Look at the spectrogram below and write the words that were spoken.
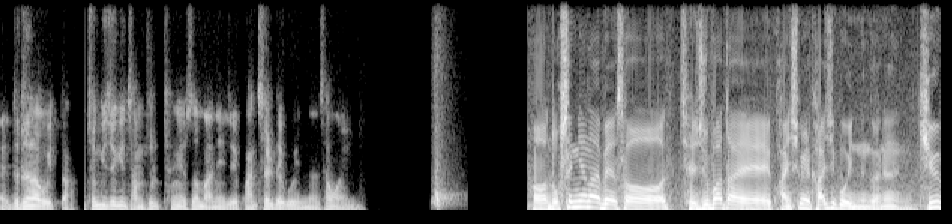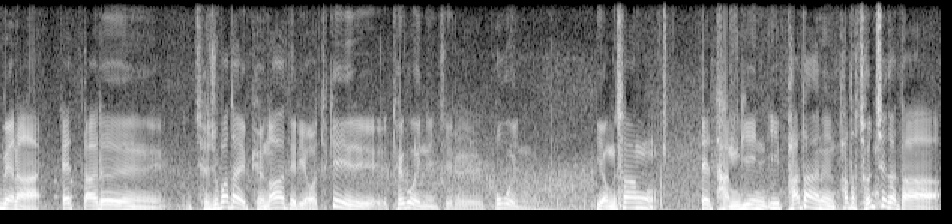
예, 늘어나고 있다. 정기적인 잠수를 통해서 많이 이제 관찰되고 있는 상황입니다. 어, 녹색연합에서 제주바다에 관심을 가지고 있는 것은 기후변화에 따른 제주바다의 변화들이 어떻게 되고 있는지를 보고 있는 겁니다. 영상에 담긴 이 바다는 바다 전체가 다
